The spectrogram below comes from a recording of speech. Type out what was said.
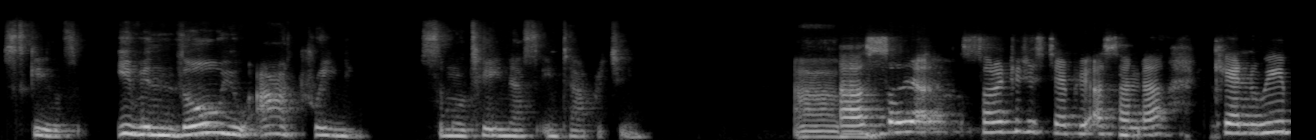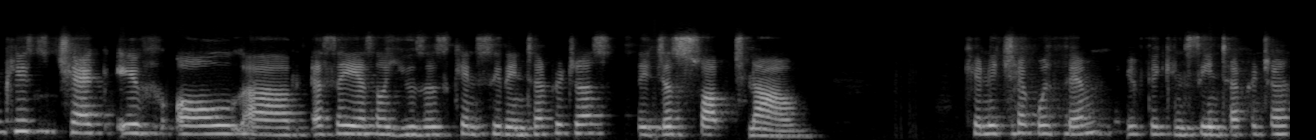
skills, even though you are training simultaneous interpreting. Um, uh, sorry, sorry to disturb you, Asanda. Can we please check if all uh, um, SASL users can see the interpreters? They just swapped now. Can we check with them if they can see interpreter?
